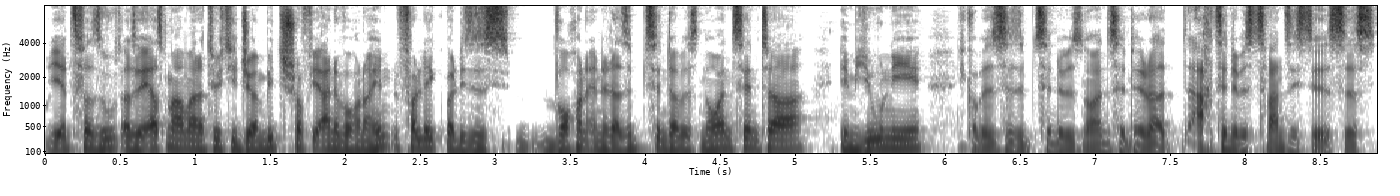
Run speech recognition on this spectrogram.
jetzt versucht, also erstmal haben wir natürlich die German Beach Trophy eine Woche nach hinten verlegt, weil dieses Wochenende da 17. bis 19. im Juni, ich glaube, es ist der 17. bis 19. oder 18. bis 20. ist es,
